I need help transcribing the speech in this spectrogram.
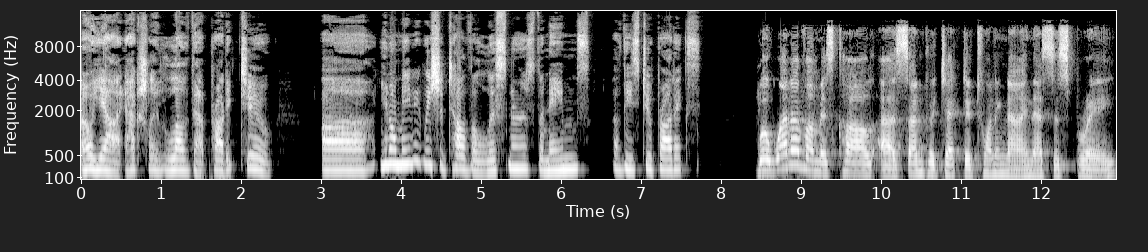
Oh yeah, I actually love that product too. Uh, you know, maybe we should tell the listeners the names of these two products. Well, one of them is called uh, Sun Protector 29. That's the spray.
